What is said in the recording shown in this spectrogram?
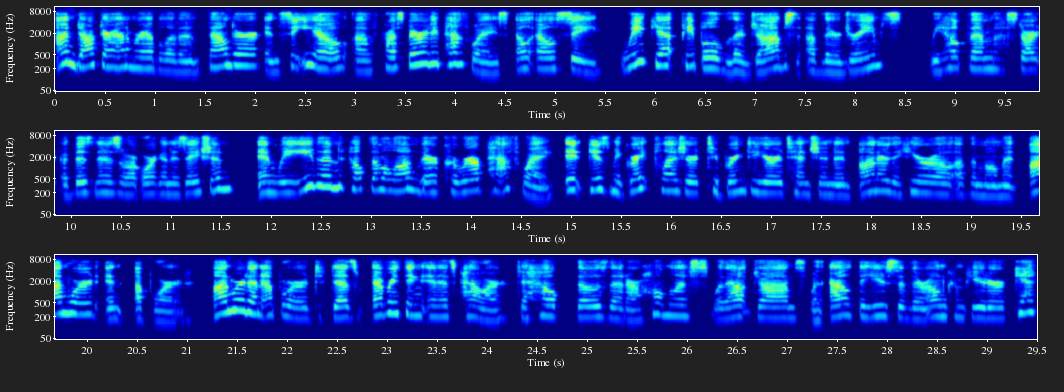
I'm Dr. Anna Maria Bliven, founder and CEO of Prosperity Pathways, LLC. We get people their jobs of their dreams. We help them start a business or organization and we even help them along their career pathway. It gives me great pleasure to bring to your attention and honor the hero of the moment, Onward and Upward. Onward and Upward does everything in its power to help those that are homeless, without jobs, without the use of their own computer, get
